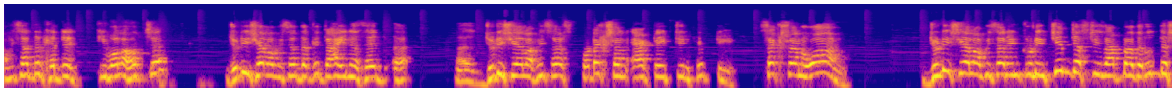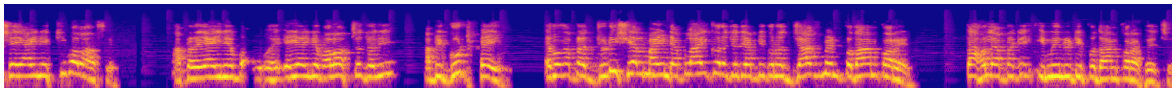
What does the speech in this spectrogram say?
অফিসারদের ক্ষেত্রে কি বলা হচ্ছে? জুডিশিয়াল অফিসারদের ক্ষেত্রে আইন আছে judicial officers protection act eighteen fifty section one judicial officer including chief justice আপনাদের উদ্দেশ্যে এই আইনে কি বলা আছে? আপনার এই আইনে এই আইনে বলা হচ্ছে যদি আপনি গুড ফেইথ এবং আপনার জুডিশিয়াল মাইন্ড অ্যাপ্লাই করে যদি আপনি কোনো জাজমেন্ট প্রদান করেন, তাহলে আপনাকে ইমিউনিটি প্রদান করা হয়েছে।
